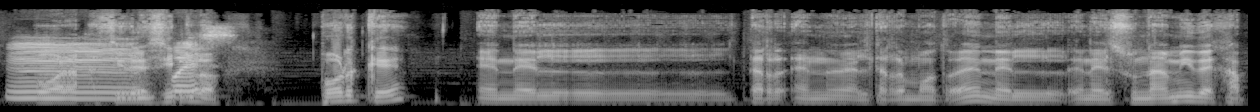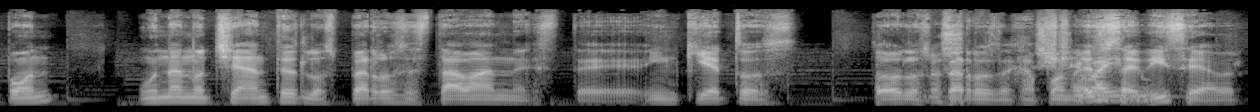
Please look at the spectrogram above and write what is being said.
Por así Mm, decirlo. pues, Porque en el, en el terremoto, ¿eh? en, el, en el tsunami de Japón, una noche antes los perros estaban este, inquietos. Todos los, Los perros de Japón. Eso se dice, a ver.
